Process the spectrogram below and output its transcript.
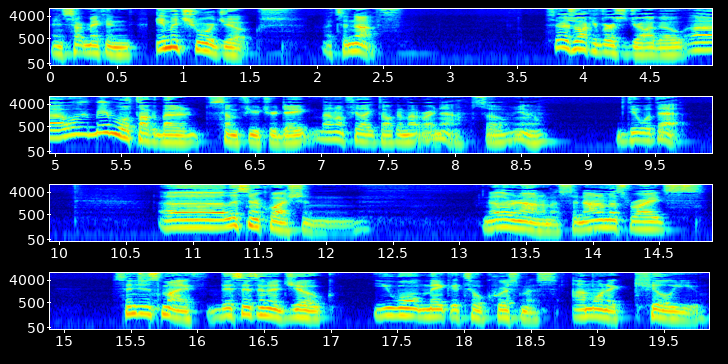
and start making immature jokes. That's enough. So there's Rocky versus Drago. Uh, well, maybe we'll talk about it some future date. I don't feel like talking about it right now. So you know, deal with that. Uh, listener question. Another anonymous. Anonymous writes, St. John Smythe, this isn't a joke. You won't make it till Christmas. I'm gonna kill you.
